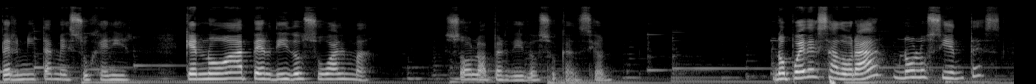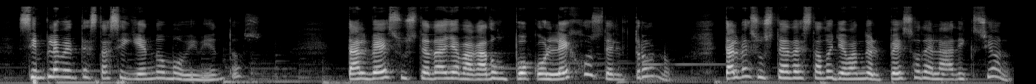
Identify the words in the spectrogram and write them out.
Permítame sugerir que no ha perdido su alma, solo ha perdido su canción. ¿No puedes adorar? ¿No lo sientes? ¿Simplemente estás siguiendo movimientos? Tal vez usted haya vagado un poco lejos del trono. Tal vez usted ha estado llevando el peso de la adicción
